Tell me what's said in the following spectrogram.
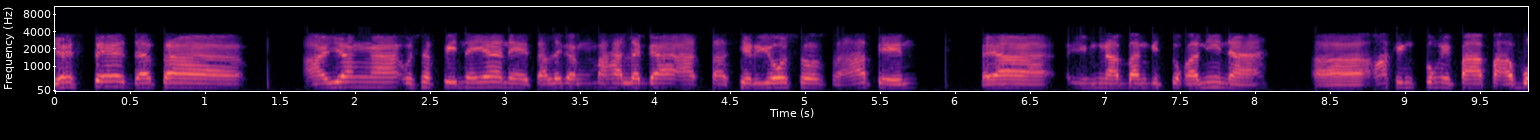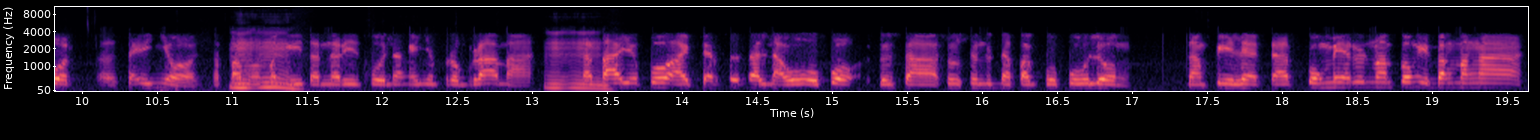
Yes, Ted, at uh, ayang ah, usapin na yan eh, talagang mahalaga at ah, seryoso sa atin. Kaya yung nabanggit ko kanina, ah, aking pong ipapaabot ah, sa inyo sa pamamagitan na rin po ng inyong programa Mm-mm. na tayo po ay personal na uupo dun sa susunod na pagpupulong ng PhilHealth. At kung meron man pong ibang mga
